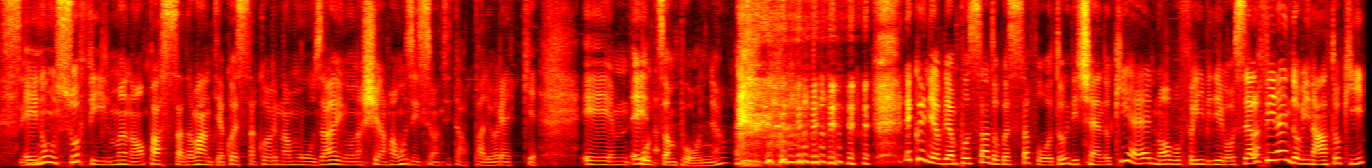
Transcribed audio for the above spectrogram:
Sì. e in un suo film no, passa davanti a questa cornamusa in una scena famosissima, ti tappa le orecchie. E, e- O zampogna. e quindi abbiamo postato questa foto dicendo chi è il nuovo freebie di Rossi. Alla fine ha indovinato chi?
